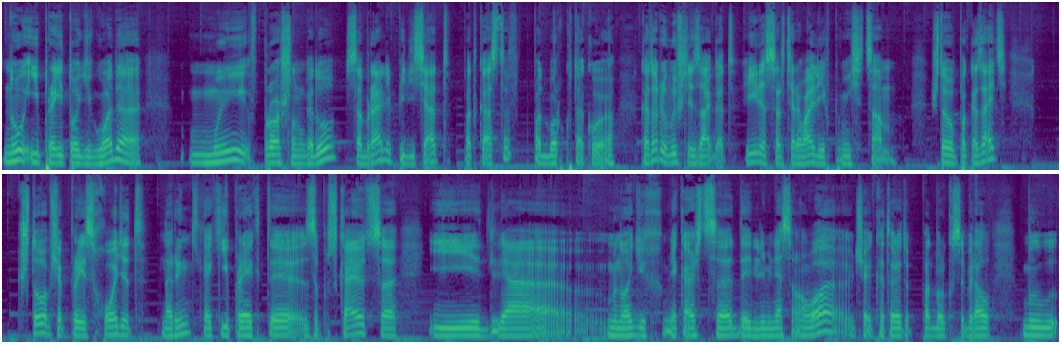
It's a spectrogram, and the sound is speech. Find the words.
Ну и про итоги года мы в прошлом году собрали 50 подкастов, подборку такую, которые вышли за год, и рассортировали их по месяцам, чтобы показать, что вообще происходит на рынке, какие проекты запускаются, и для многих, мне кажется, да и для меня самого, человек, который эту подборку собирал, был,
